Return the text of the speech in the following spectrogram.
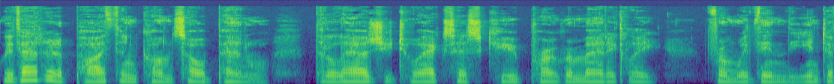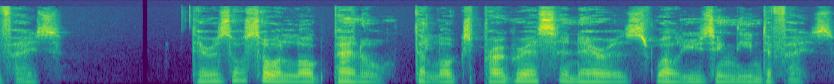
We've added a Python console panel that allows you to access Qube programmatically from within the interface. There is also a log panel that logs progress and errors while using the interface.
